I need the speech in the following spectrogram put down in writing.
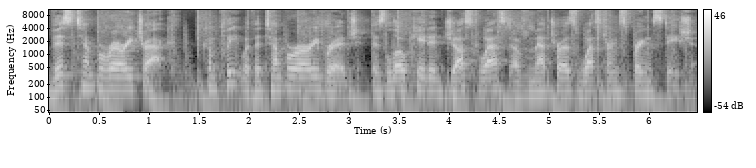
This temporary track, complete with a temporary bridge, is located just west of Metra's Western Springs Station,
